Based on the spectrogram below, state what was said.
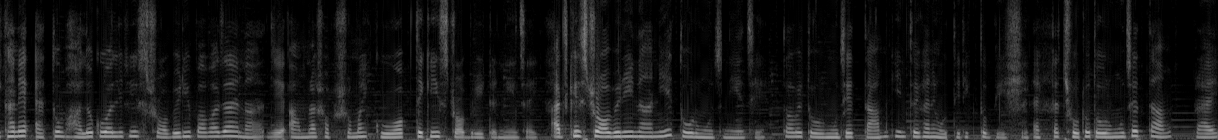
এখানে এত ভালো কোয়ালিটির স্ট্রবেরি পাওয়া যায় না যে আমরা সবসময় কোঅপ থেকেই স্ট্রবেরিটা নিয়ে যাই। আজকে স্ট্রবেরি না নিয়ে তরমুজ নিয়েছে তবে তরমুজের দাম কিন্তু এখানে অতিরিক্ত বেশি। একটা ছোট তরমুজের দাম প্রায়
